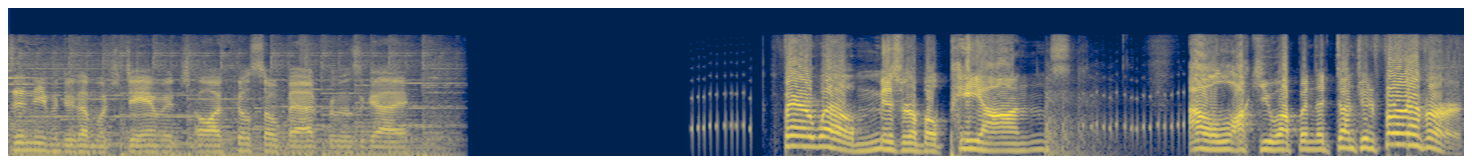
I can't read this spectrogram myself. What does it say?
didn't even do that much damage. Oh, I feel so bad for this guy. Farewell, miserable peons! I'll lock you up in the dungeon forever!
